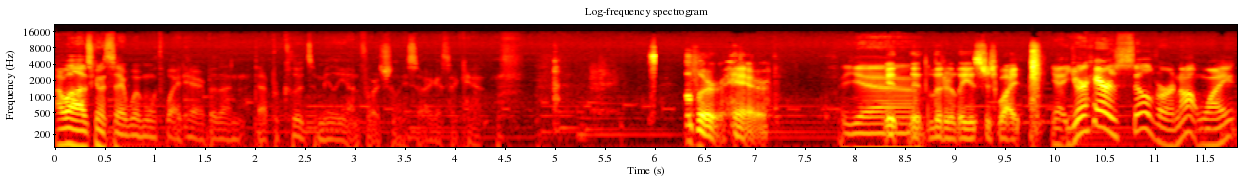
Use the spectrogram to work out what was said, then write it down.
Oh, well, I was gonna say women with white hair, but then that precludes Emilia, unfortunately. So I guess I can't. Silver hair. Yeah. It, it literally is just white. Yeah, your hair is silver, not white.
